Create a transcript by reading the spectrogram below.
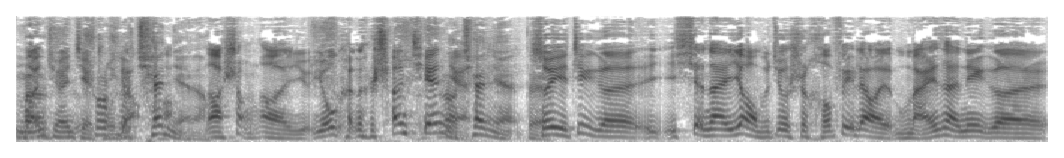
完全解除掉，说是千年啊，啊上啊有有可能上千年，千年。所以这个现在要不就是核废料埋在那个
